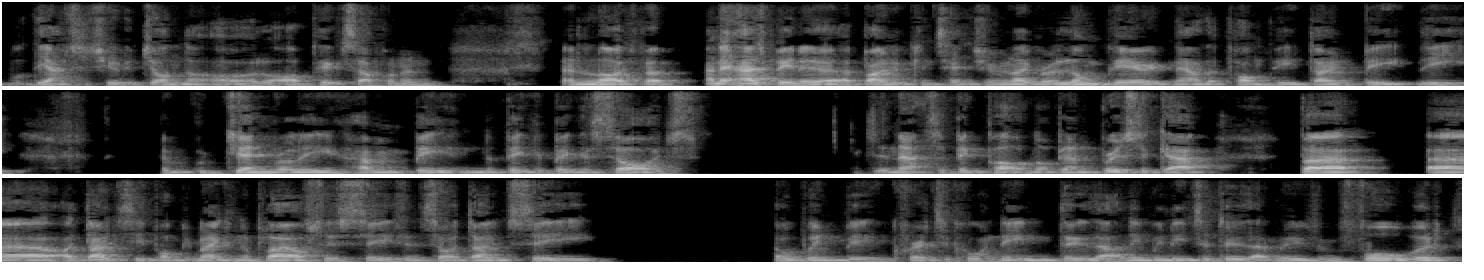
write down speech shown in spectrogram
what the attitude of John that I, I picked up on and and liked, but and it has been a, a bone of contention over a long period now that Pompey don't beat the generally haven't beaten the bigger, bigger sides. And that's a big part of not being able to bridge the gap. But uh, I don't see Pompey making the playoffs this season, so I don't see a win being critical and needing to do that. I think we need to do that moving forward.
